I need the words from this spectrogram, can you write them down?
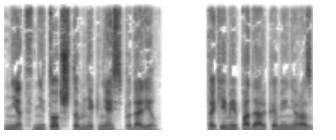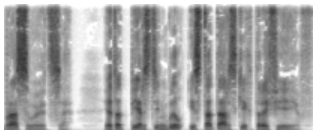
Нет, не тот, что мне князь подарил. Такими подарками не разбрасываются. Этот перстень был из татарских трофеев.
